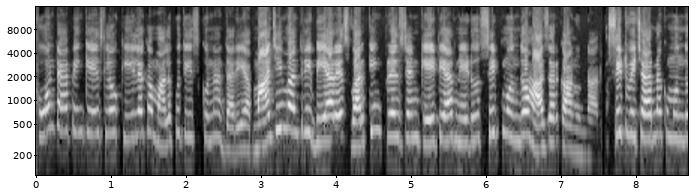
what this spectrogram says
ఫోన్ ట్యాపింగ్ కేసులో కీలక మలుపు తీసుకున్న దర్యాప్తు. మాజీ మంత్రి బీఆర్ఎస్ వర్కింగ్ ప్రెసిడెంట్ కేటీఆర్ నేడు సిట్ ముందు హాజరు కానున్నారు. సిట్ విచారణకు ముందు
